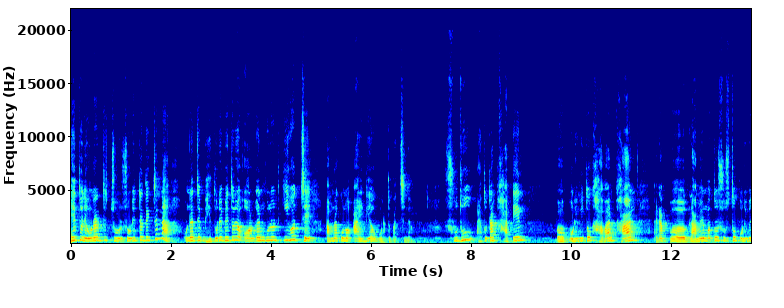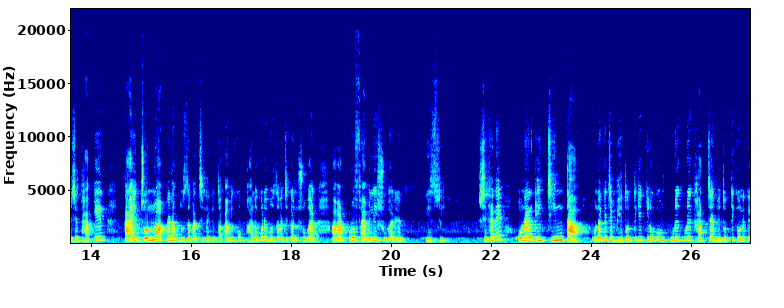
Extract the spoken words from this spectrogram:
ভেতরে, ওনার যে শরীরটা দেখছেন না? ওনার যে ভেতরে ভেতরে অর্গানগুলোর কি হচ্ছে, আমরা কোনো আইডিয়াও করতে পারছি না। শুধু এতটা খাটেন পরিমিত খাবার খান, একটা গ্রামের মতো সুস্থ পরিবেশে থাকেন, তাই জন্য আপনারা বুঝতে পারছেন না। কিন্তু আমি খুব ভালো করে বুঝতে পারছি, কারণ সুগার আমার পুরো ফ্যামিলি সুগারের হিস্ট্রি সেখানে ওনার এই চিন্তা, ওনাকে যে ভেতর থেকে কীরকম কুড়ে কুড়ে খাচ্ছে আর ভেতর থেকে ওনাকে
